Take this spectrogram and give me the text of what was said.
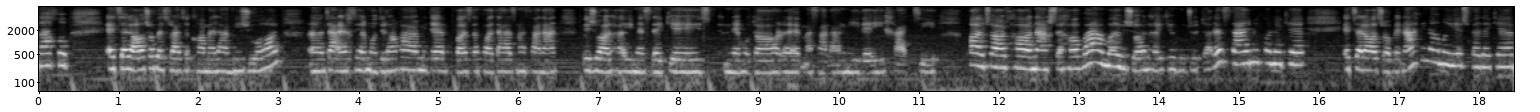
و خب اطلاعات رو به صورت کاملا visual در اختیار مدیران قرار میده. با استفاده از مثلا visual هایی مثل gauge نمودار مثلا میله خطی پایچارت ها نقشه ها و انواع ویژوال هایی که وجود داره سعی می‌کنه که اطلاعات رو به نحوی نمایش بده که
